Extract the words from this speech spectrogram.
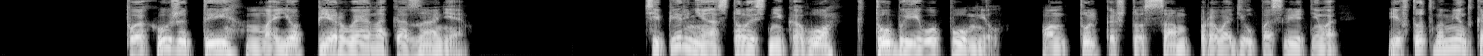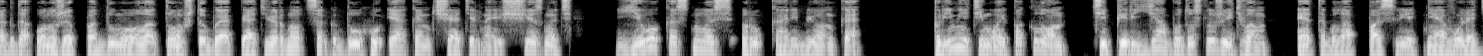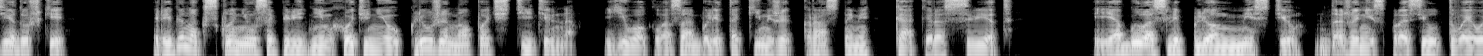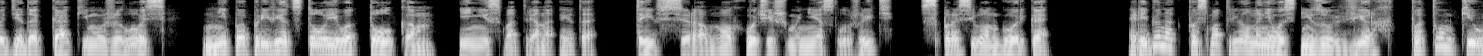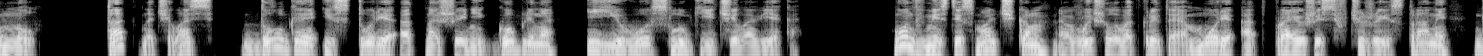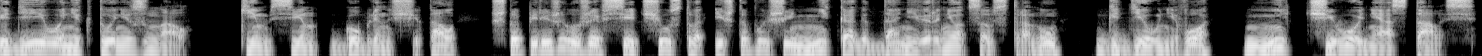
«Похоже, ты мое первое наказание», Теперь не осталось никого, кто бы его помнил. Он только что сам проводил последнего. И в тот момент, когда он уже подумывал о том, чтобы опять вернуться к духу и окончательно исчезнуть, его коснулась рука ребенка. «Примите мой поклон, теперь я буду служить вам. Это была последняя воля дедушки». Ребенок склонился перед ним, хоть и неуклюже, но почтительно. Его глаза были такими же красными, как и рассвет. Я был ослеплен местью, даже не спросил твоего деда, как ему жилось, не поприветствовал его толком, и несмотря на это, ты все равно хочешь мне служить? Спросил он горько. Ребенок посмотрел на него снизу вверх, потом кивнул. Так началась долгая история отношений гоблина и его слуги-человека. Он вместе с мальчиком вышел в открытое море, отправившись в чужие страны, где его никто не знал. Ким Син Гоблин считал, что пережил уже все чувства и что больше никогда не вернется в страну, где у него ничего не осталось.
